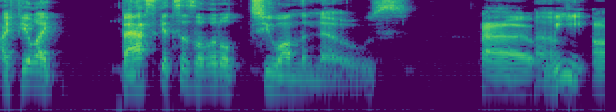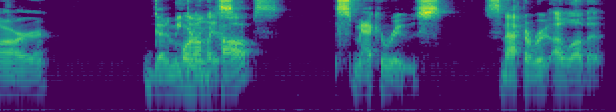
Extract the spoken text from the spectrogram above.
I feel like Baskets is a little too on the nose. Uh, Um, we are gonna be Corn doing on the this cobs, smackaroos. smackaroo. I love it.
